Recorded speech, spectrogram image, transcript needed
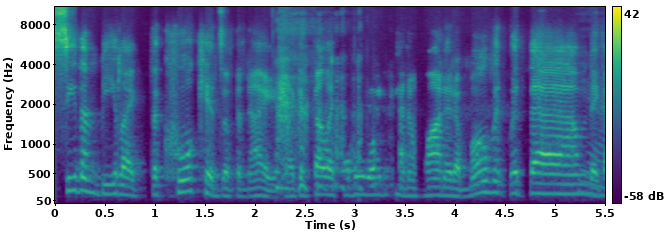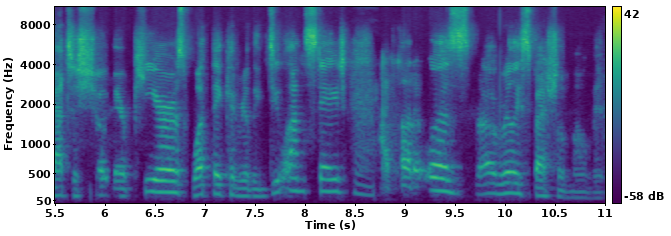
see them be like the cool kids of the night. Like it felt like everyone kind of wanted a moment with them. They got to show their peers what they could really do on stage. Right. I thought it was a really special moment.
